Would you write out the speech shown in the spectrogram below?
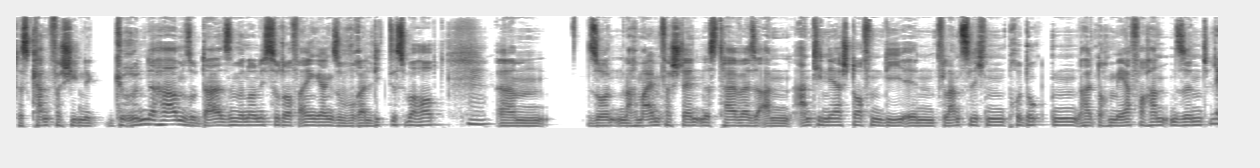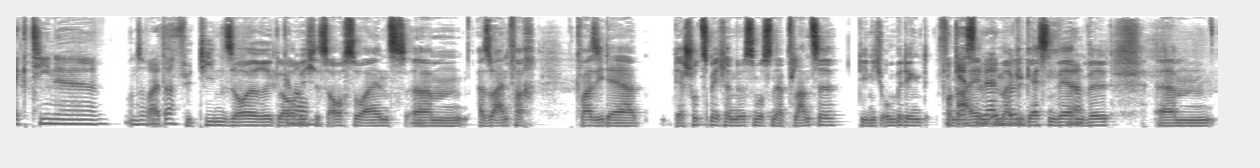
Das kann verschiedene Gründe haben. So, da sind wir noch nicht so drauf eingegangen. So, woran liegt es überhaupt? Mhm. Ähm, so nach meinem Verständnis teilweise an Antinährstoffen, die in pflanzlichen Produkten halt noch mehr vorhanden sind. Lektine und so weiter. Phytinsäure, glaube genau. ich, ist auch so eins. Ähm, also einfach quasi der, der Schutzmechanismus in der Pflanze, die nicht unbedingt von gegessen allen immer will. gegessen werden ja. will, ähm,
